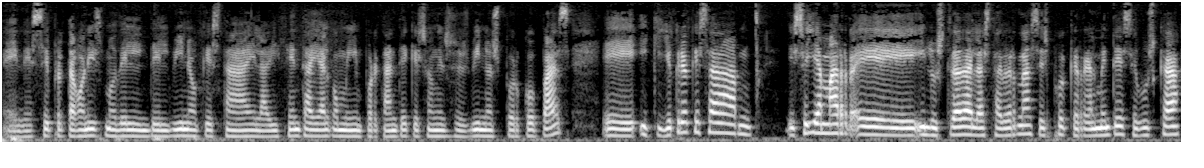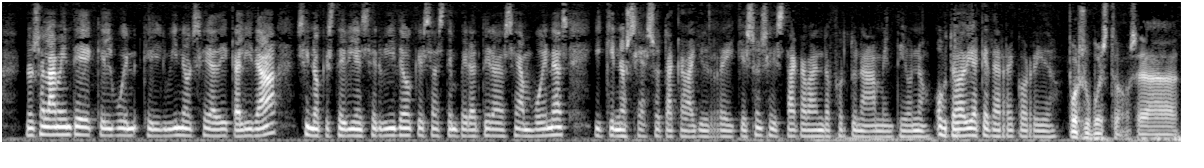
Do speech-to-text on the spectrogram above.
en ese protagonismo del, del, vino que está en la Vicenta hay algo muy importante que son esos vinos por copas eh, y que yo creo que esa ese llamar eh, ilustrada a las tabernas es porque realmente se busca no solamente que el, buen, que el vino sea de calidad, sino que esté bien servido, que esas temperaturas sean buenas y que no sea sota, caballo y rey, que eso se está acabando afortunadamente o no, o todavía queda recorrido. Por supuesto, o sea,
